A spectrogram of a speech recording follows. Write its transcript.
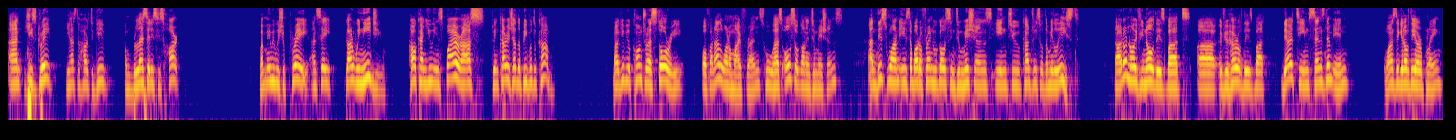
And he's great he has the heart to give, and blessed is his heart. But maybe we should pray and say, God, we need you. How can you inspire us to encourage other people to come? Now, I'll give you a contrast story of another one of my friends who has also gone into missions. And this one is about a friend who goes into missions into countries of the Middle East. Now, I don't know if you know this, but uh, if you heard of this, but their team sends them in. Once they get off the airplane,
